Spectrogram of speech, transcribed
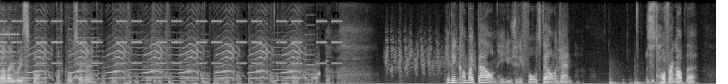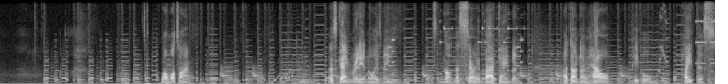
So they respawn. Of course they do. He didn't come back down. He usually falls down again. He's just hovering up there. One more time. This game really annoys me. It's not necessarily a bad game, but I don't know how people played this.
